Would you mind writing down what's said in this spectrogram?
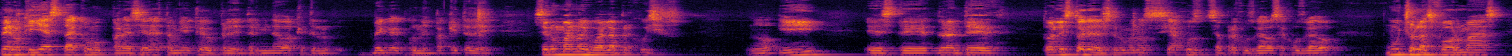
pero que ya está como pareciera también que predeterminado a que te lo- venga con el paquete de ser humano igual a prejuicios, ¿no? Y este, durante toda la historia del ser humano se ha, se ha prejuzgado, se ha juzgado mucho las formas.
